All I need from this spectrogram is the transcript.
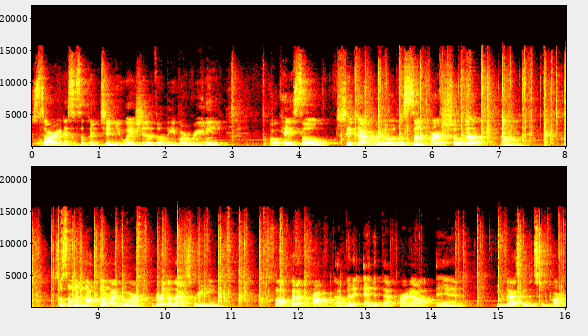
Sorry, this is a continuation of the Libra reading. Okay, so shit got real. The sun card showed up. Um, so someone knocked on my door during the last reading. So I'm gonna crop, I'm gonna edit that part out and you guys get a two part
